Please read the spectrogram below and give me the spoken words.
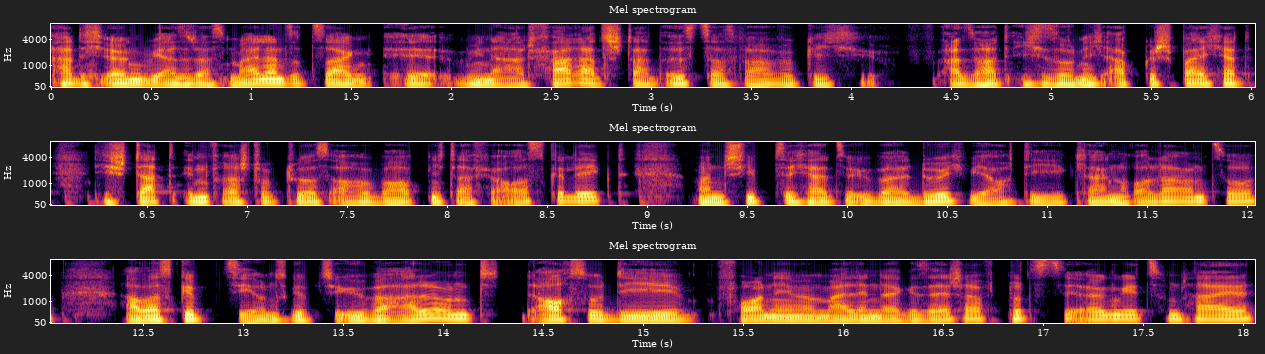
hatte ich irgendwie, also dass Mailand sozusagen äh, wie eine Art Fahrradstadt ist, das war wirklich, also hatte ich so nicht abgespeichert. Die Stadtinfrastruktur ist auch überhaupt nicht dafür ausgelegt. Man schiebt sich halt so überall durch, wie auch die kleinen Roller und so. Aber es gibt sie und es gibt sie überall und auch so die vornehme Mailänder Gesellschaft nutzt sie irgendwie zum Teil.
